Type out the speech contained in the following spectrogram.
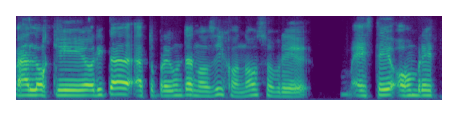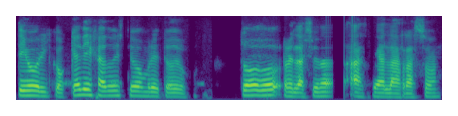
a lo que ahorita a tu pregunta nos dijo, ¿no? Sobre este hombre teórico, ¿qué ha dejado este hombre teórico? Todo relacionado hacia la razón.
